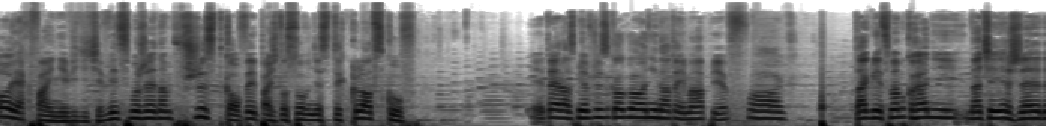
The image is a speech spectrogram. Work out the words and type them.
O, jak fajnie, widzicie. Więc może nam wszystko wypaść dosłownie z tych klocków. I teraz mnie wszystko goni na tej mapie. Fuck. Tak więc mam, kochani, nadzieję, że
